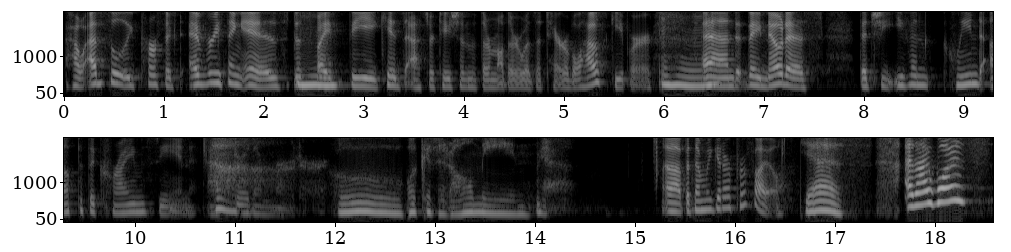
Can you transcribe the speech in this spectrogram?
how absolutely perfect everything is, despite the kids' assertion that their mother was a terrible housekeeper. And they notice that she even cleaned up the crime scene after the murder. Ooh, what could it all mean? Uh, but then we get our profile. Yes. And I was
